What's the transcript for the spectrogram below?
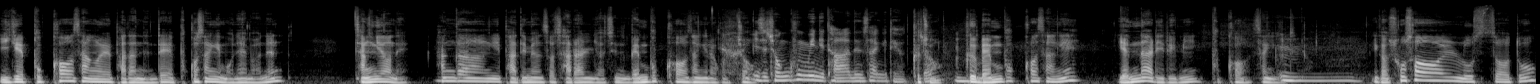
이게 부커상을 받았는데 부커상이 뭐냐면은 작년에 한강이 받으면서 잘 알려진 맨부커상이라고 있죠. 이제 전 국민이 다 아는 상이 되었죠. 그렇죠. 음. 그 맨부커상의 옛날 이름이 부커상이거든요. 음. 그러니까 소설로서도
